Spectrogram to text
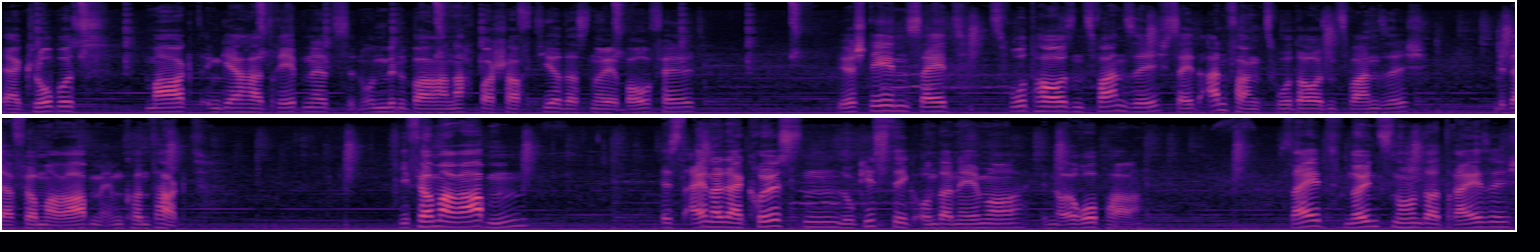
der Globusmarkt in Gerhard-Rebnitz, in unmittelbarer Nachbarschaft hier das neue Baufeld. Wir stehen seit 2020, seit Anfang 2020 mit der Firma Raben im Kontakt. Die Firma Raben ist einer der größten Logistikunternehmer in Europa. Seit 1930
